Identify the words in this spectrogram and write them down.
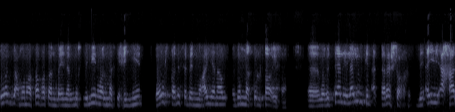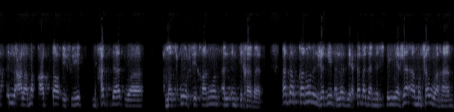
توزع مناصفة بين المسلمين والمسيحيين ووفق نسب معينة ضمن كل طائفة. وبالتالي لا يمكن الترشح لأي أحد إلا على مقعد طائفي محدد ومذكور في قانون الانتخابات. هذا القانون الجديد الذي اعتمد النسبية جاء مشوها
